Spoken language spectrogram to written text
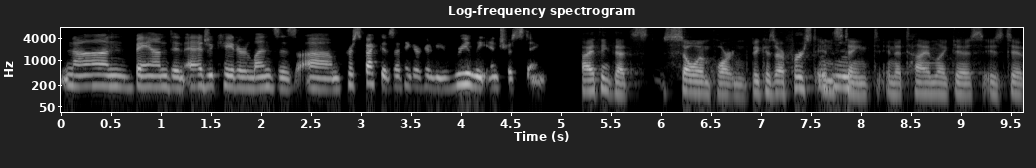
non-band and educator lenses um, perspectives i think are going to be really interesting i think that's so important because our 1st mm-hmm. instinct in a time like this is to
